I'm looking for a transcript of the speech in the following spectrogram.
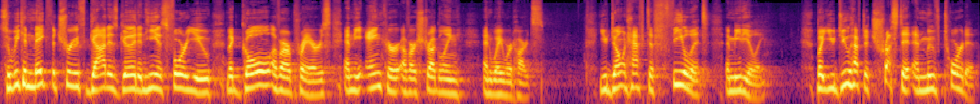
So we can make the truth God is good and He is for you the goal of our prayers and the anchor of our struggling and wayward hearts. You don't have to feel it immediately, but you do have to trust it and move toward it.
